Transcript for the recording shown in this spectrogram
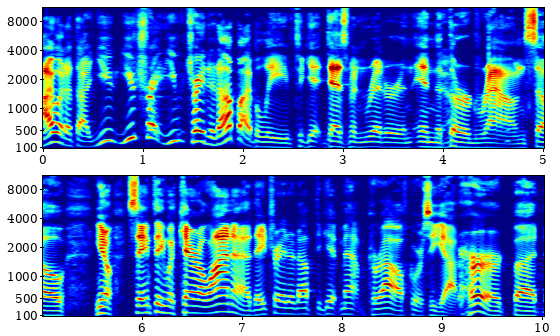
I would have thought you you trade you traded up, I believe, to get Desmond Ridder in, in the yeah. third round. So, you know, same thing with Carolina. They traded up to get Matt Corral. Of course, he got hurt, but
